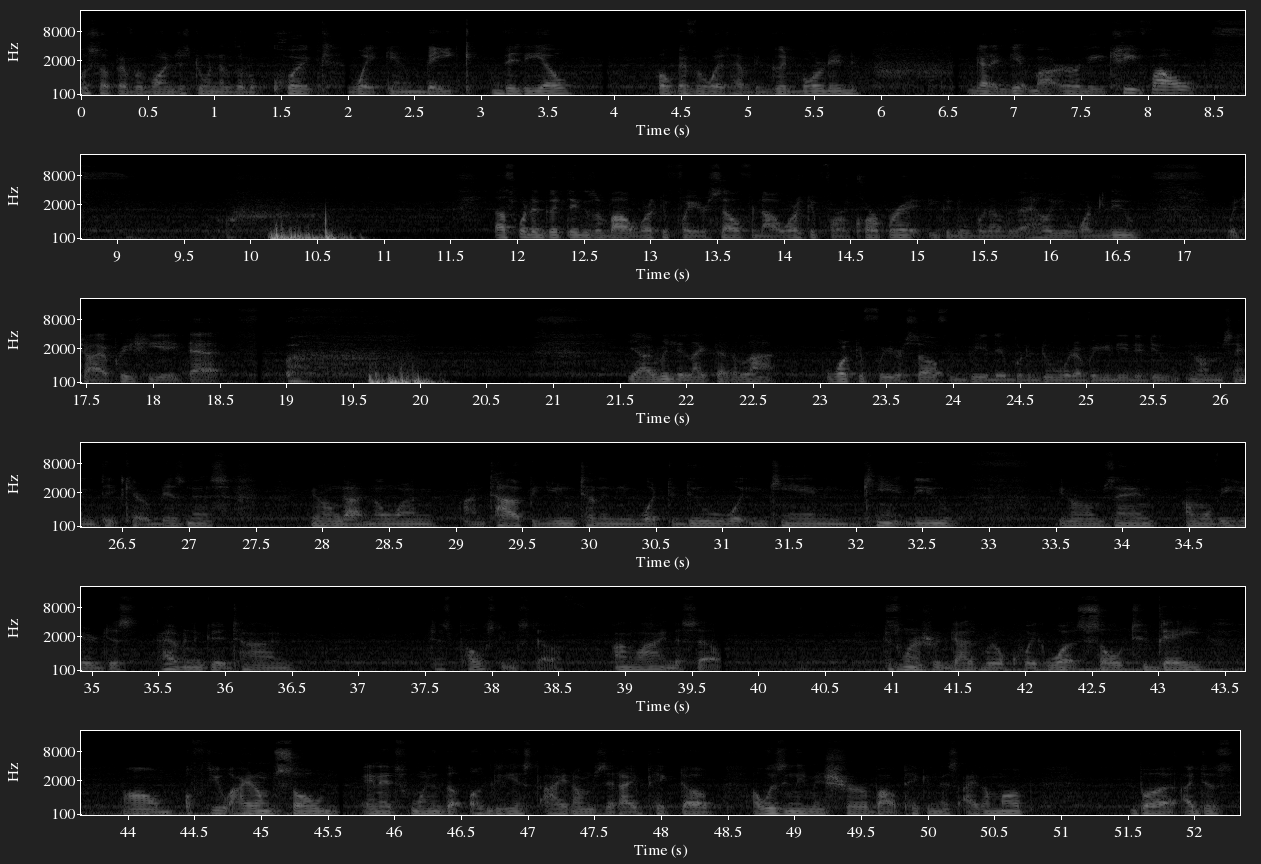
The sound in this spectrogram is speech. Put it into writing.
What's up everyone? Just doing a little quick wake and bake video. Hope everyone's having a good morning. Gotta get my early chief out. That's one of the good things about working for yourself and not working for a corporate. You can do whatever the hell you want to do, which I appreciate that. yeah, I really like that a lot. Working for yourself and being able to do whatever you need to do. You know what I'm saying? Take care of business. You don't got no one on top of you telling you what to do, what you can and you can't do. You know what I'm saying? I'm over here just having a good time, just posting stuff online to sell. Just want to show you guys real quick what sold today. Um, a few items sold, and it's one of the ugliest items that I picked up. I wasn't even sure about picking this item up, but I just,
